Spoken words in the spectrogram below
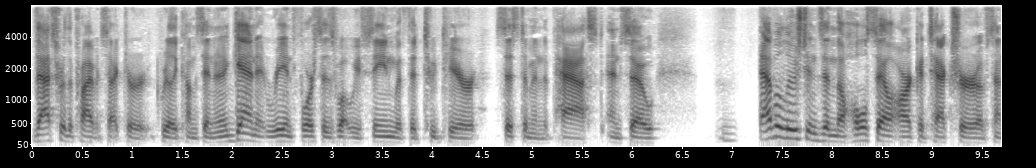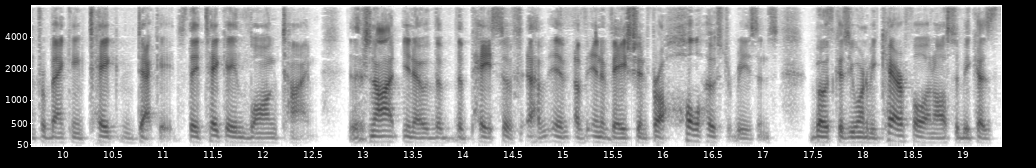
that's where the private sector really comes in. And again, it reinforces what we've seen with the two tier system in the past. And so evolutions in the wholesale architecture of central banking take decades. They take a long time. There's not, you know, the, the pace of, of innovation for a whole host of reasons, both because you want to be careful and also because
